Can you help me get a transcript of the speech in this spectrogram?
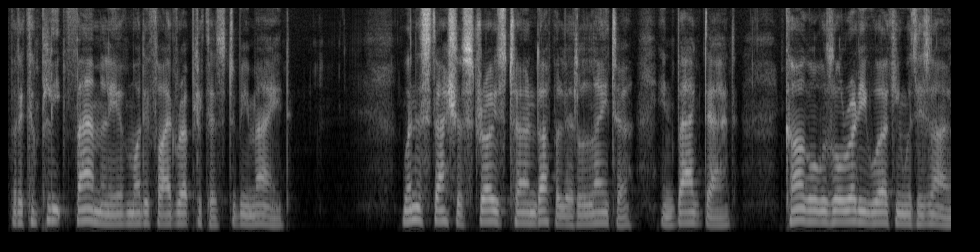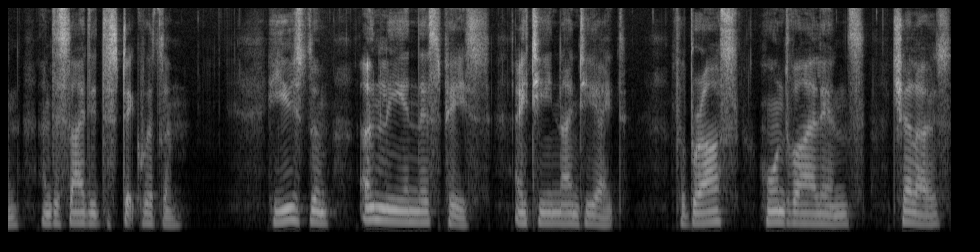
but a complete family of modified replicas to be made. When a stash of Strohs turned up a little later, in Baghdad, Kagel was already working with his own and decided to stick with them. He used them only in this piece, 1898, for brass, horned violins, cellos,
